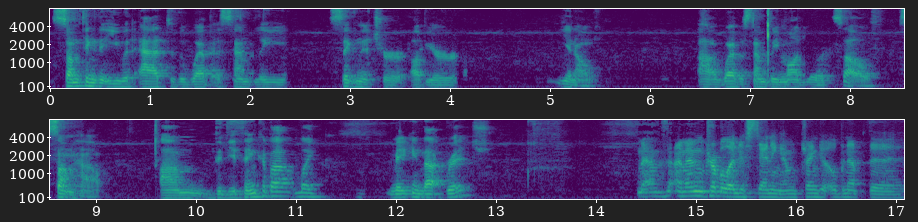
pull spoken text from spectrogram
something that you would add to the WebAssembly signature of your, you know, uh, WebAssembly module itself somehow. Um, did you think about like making that bridge? I'm, I'm having trouble understanding. I'm trying to open up the.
